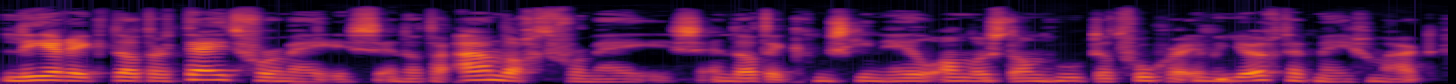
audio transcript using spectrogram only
leer ik dat er tijd voor mij is. En dat er aandacht voor mij is. En dat ik misschien heel anders dan hoe ik dat vroeger in mijn jeugd heb meegemaakt.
